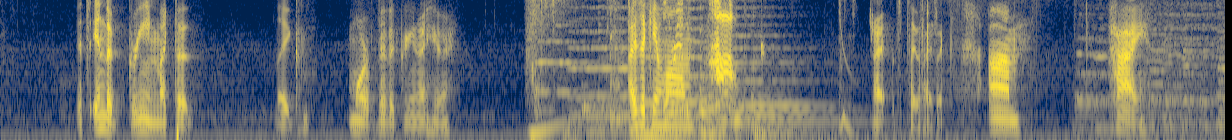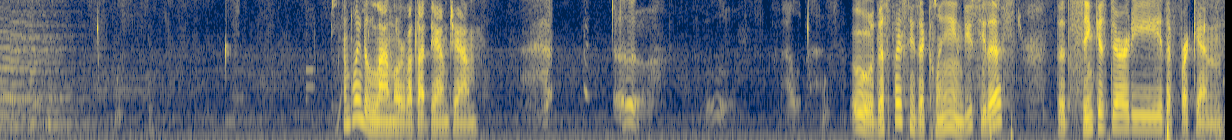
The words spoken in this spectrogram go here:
It's in the green, like the, like, more vivid green right here. Isaac came home. Alright, let's play with Isaac. Um, hi. Complain to the landlord about that damn jam. Ooh, this place needs a clean. Do you see this? The sink is dirty. The frickin'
